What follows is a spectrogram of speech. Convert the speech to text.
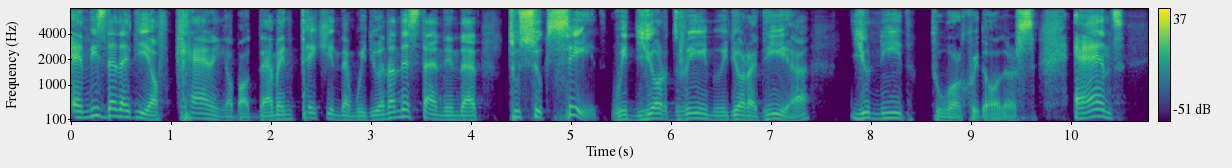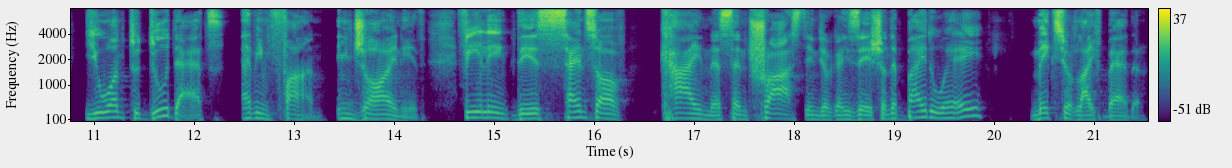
And this that idea of caring about them and taking them with you and understanding that to succeed with your dream, with your idea, you need to work with others. And you want to do that having fun, enjoying it, feeling this sense of kindness and trust in the organization that, by the way, makes your life better.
